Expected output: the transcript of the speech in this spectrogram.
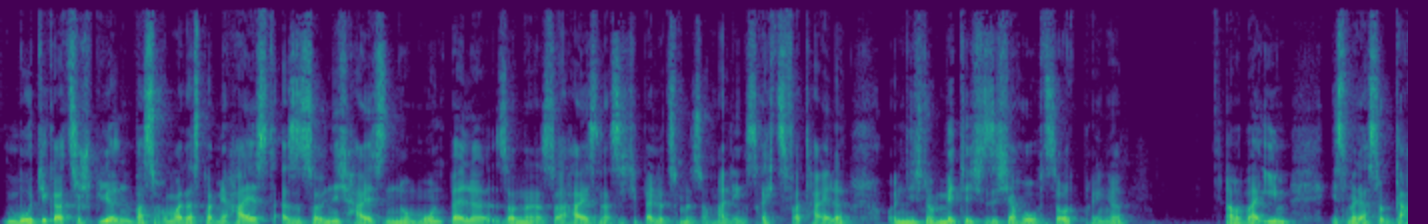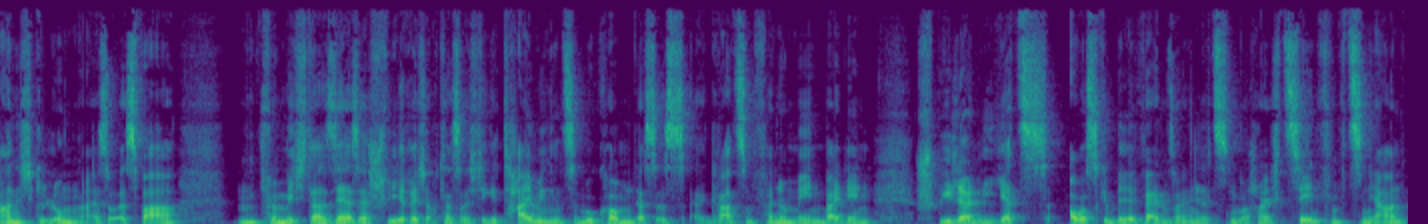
mutiger zu spielen, was auch immer das bei mir heißt. Also es soll nicht heißen nur Mondbälle, sondern es soll heißen, dass ich die Bälle zumindest auch mal links-rechts verteile und nicht nur mittig sicher hoch zurückbringe. Aber bei ihm ist mir das so gar nicht gelungen. Also es war hm, für mich da sehr, sehr schwierig, auch das richtige Timing hinzubekommen. Das ist äh, gerade so ein Phänomen bei den Spielern, die jetzt ausgebildet werden, so in den letzten wahrscheinlich 10, 15 Jahren.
